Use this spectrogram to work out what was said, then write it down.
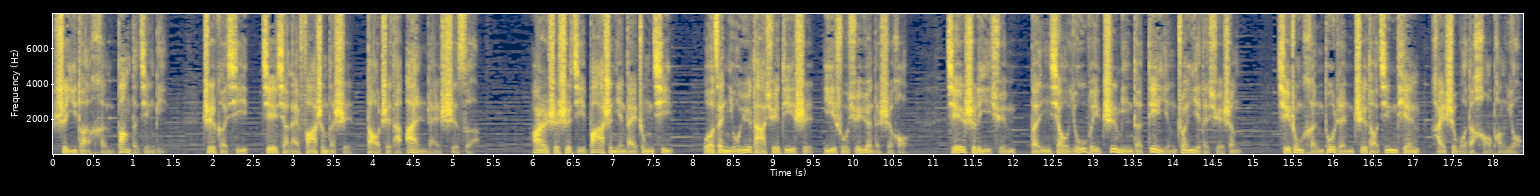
是一段很棒的经历。只可惜接下来发生的事导致它黯然失色。二十世纪八十年代中期，我在纽约大学地势艺术学院的时候，结识了一群本校尤为知名的电影专业的学生。其中很多人直到今天还是我的好朋友，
